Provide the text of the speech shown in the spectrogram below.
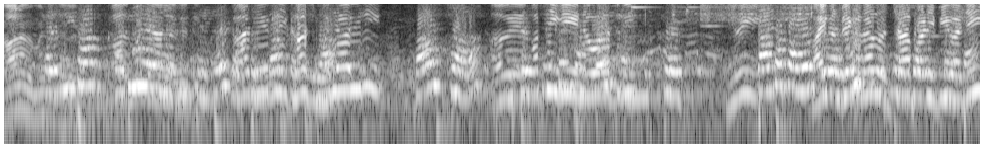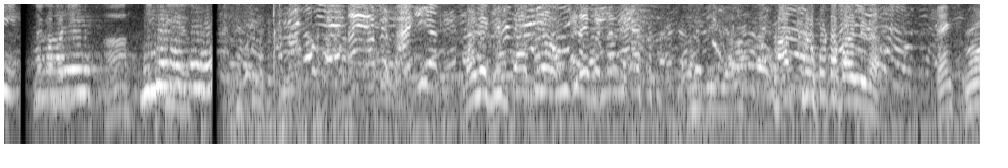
કાલે મજા અલગ હતી. આજે એટલી ખાસ મજા આવી નહીં હવે પતી ગઈ નવરાત્રી. જોઈ. ભાઈ ભેગા થતો ચા પાણી પીવા જઈ. નકા પછી નીકળી જશું. મને ગિફ્ટ આપ્યો સાતસો ફોટા પાડી લીધા. થેન્ક્સ બ્રો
